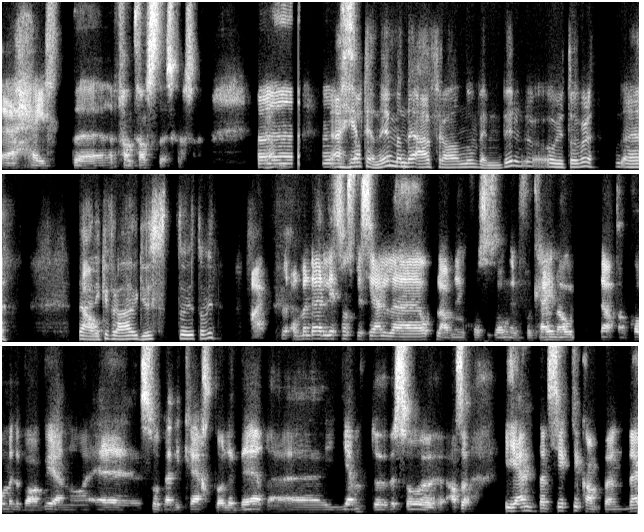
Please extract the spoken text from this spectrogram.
er helt eh, fantastisk, altså. Ja. Jeg er helt enig, men det er fra november og utover. Det, det er ikke fra august og utover. Nei, men det er litt sånn spesiell eh, oppladning for sesongen for Kane òg. At han kommer tilbake igjen og er så dedikert og leverer eh, jevnt over så Altså, igjen, den City-kampen det,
